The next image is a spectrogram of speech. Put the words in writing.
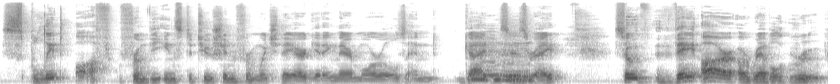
split off from the institution from which they are getting their morals and guidances, right? So they are a rebel group,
